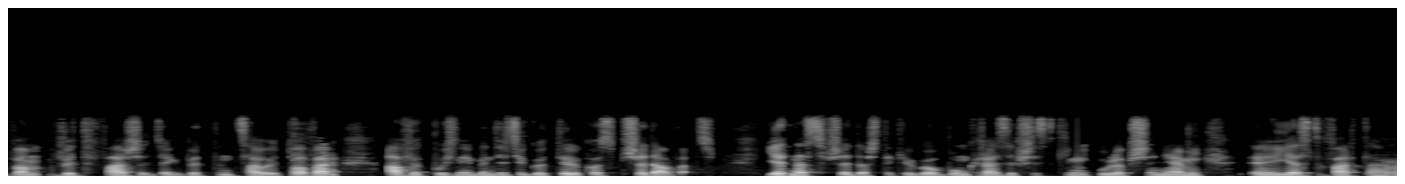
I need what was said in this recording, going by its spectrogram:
wam wytwarzać jakby ten cały towar, a wy później będziecie go tylko sprzedawać. Jedna sprzedaż takiego bunkra ze wszystkimi ulepszeniami y, jest warta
